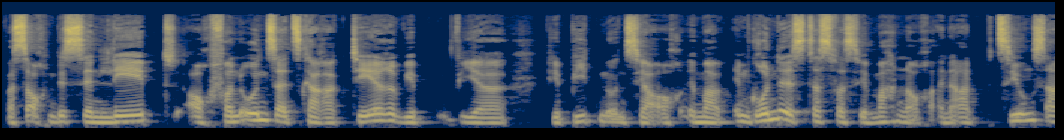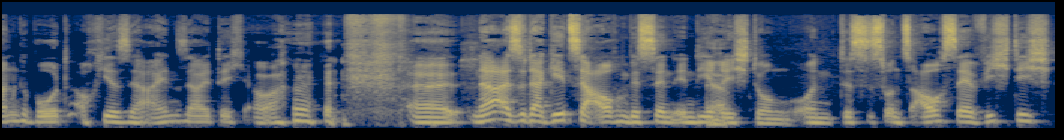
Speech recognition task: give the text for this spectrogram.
was auch ein bisschen lebt, auch von uns als Charaktere. Wir, wir, wir bieten uns ja auch immer, im Grunde ist das, was wir machen, auch eine Art Beziehungsangebot, auch hier sehr einseitig, aber äh, na, also da geht's ja auch ein bisschen in die ja. Richtung. Und das ist uns auch sehr wichtig.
